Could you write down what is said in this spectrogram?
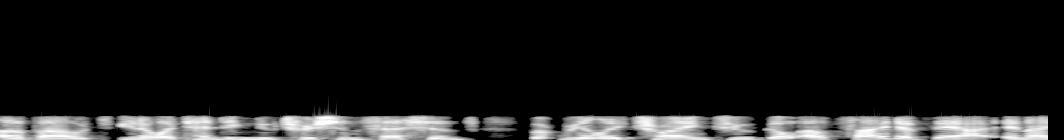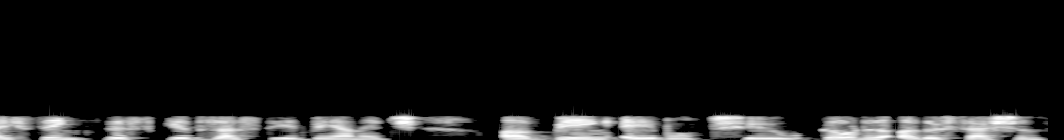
about, you know, attending nutrition sessions, but really trying to go outside of that. And I think this gives us the advantage of being able to go to other sessions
